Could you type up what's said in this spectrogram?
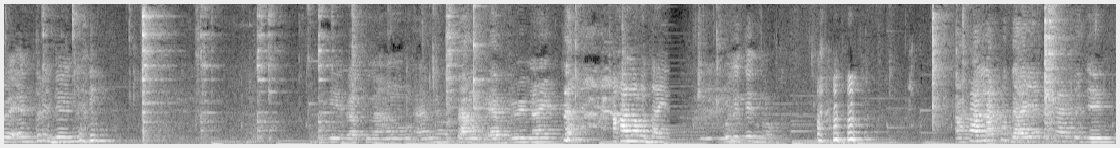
May entry din. Hirap na ang ano, tang every night. Akala ko diet. Ulitin mo. Akala ko diet ka, Jen.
